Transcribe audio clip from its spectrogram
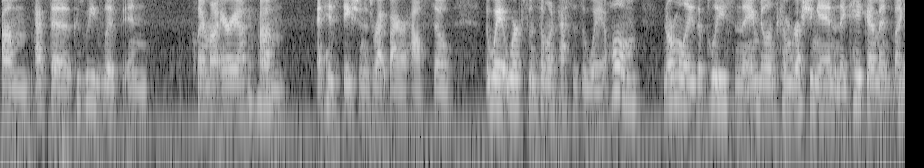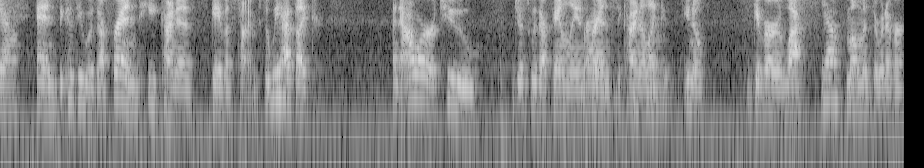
um, at the because we live in Clermont area, Mm-hmm. um, and his station is right by our house. So the way it works when someone passes away at home, normally the police and the ambulance come rushing in and they take him and like Yeah. and because he was our friend, he kind of gave us time. So we Yeah. had like an hour or two just with our family and Right. friends to kind of like you know give her less Yeah. moments or whatever.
